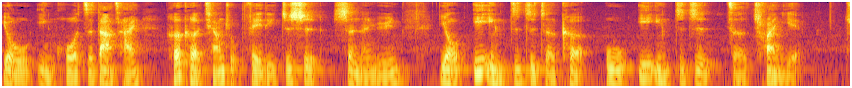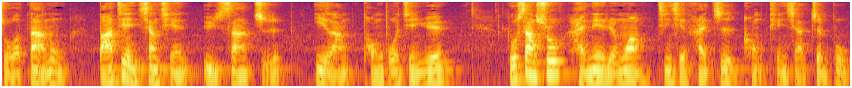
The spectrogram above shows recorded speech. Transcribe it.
又无引祸之大才，何可强主废立之事？圣人云：“有伊尹之志则可，无伊尹之志则篡也。”卓大怒，拔剑向前欲杀之。一郎彭伯谏曰：如尚书海内人望，今先害之，恐天下震怖。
